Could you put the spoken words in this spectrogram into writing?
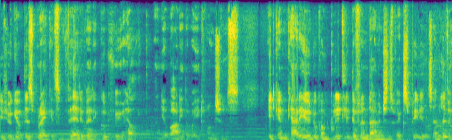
If you give this break, it's very, very good for your health and your body, the way it functions. It can carry you to completely different dimensions of experience and living.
